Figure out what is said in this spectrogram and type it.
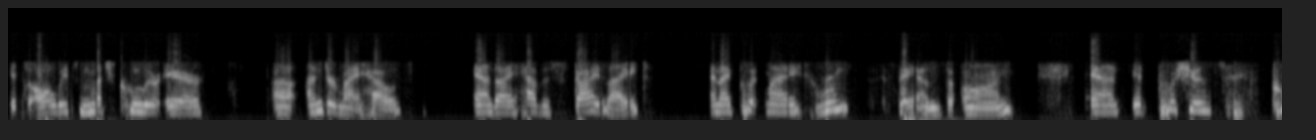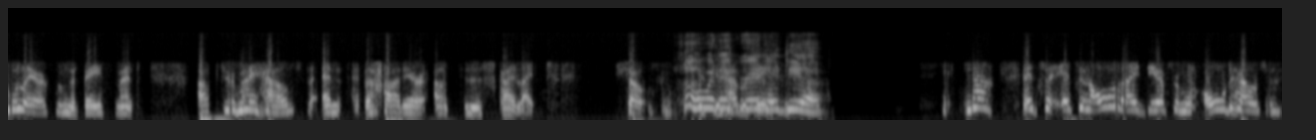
It's always much cooler air uh, under my house, and I have a skylight, and I put my room fans on, and it pushes cool air from the basement up through my house and the hot air out through the skylight. So, Oh, what a a great big- idea. yeah, it's a, it's an old idea from old houses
